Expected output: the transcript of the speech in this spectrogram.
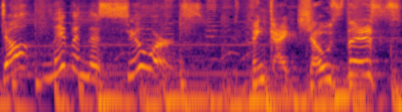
don't live in the sewers. Think I chose this?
